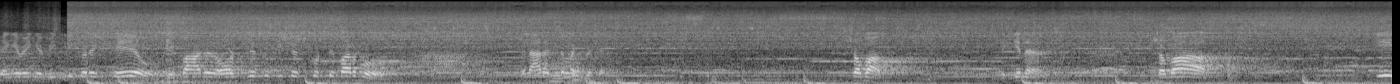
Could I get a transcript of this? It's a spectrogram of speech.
ভেঙে ভেঙে বিক্রি করে খেয়েও এই পাহাড়ের অর্ধেকও কি শেষ করতে পারব? তাহলে আর একটা লাগবে কেন? স্বভাব ঠিক না স্বভাব কে?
